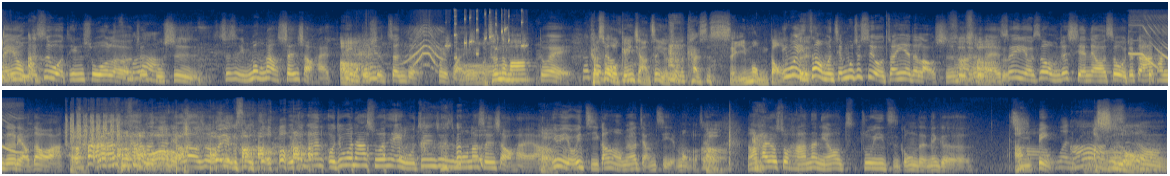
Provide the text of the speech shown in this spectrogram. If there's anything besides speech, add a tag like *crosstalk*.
没有，可是我听说了，就不是，就是你梦到生小孩，并不是真的会怀孕。哦，真的吗？对，可是我跟你讲，这有时候是看是谁梦到的。因为你知道我们节目就是有专业的老师嘛，是对不对？所以有时候我们就闲聊的时候，我就跟阿汤哥聊到啊，跟 *laughs* 阿汤哥聊到的时候，专业不是。我 *laughs* 我就跟我就问他说，哎，我最近就是梦到生小孩啊，因为有一集刚好我们要讲解梦这样，然后他就说，哈，那你要注意子宫的那个疾病。问题啊是哦，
